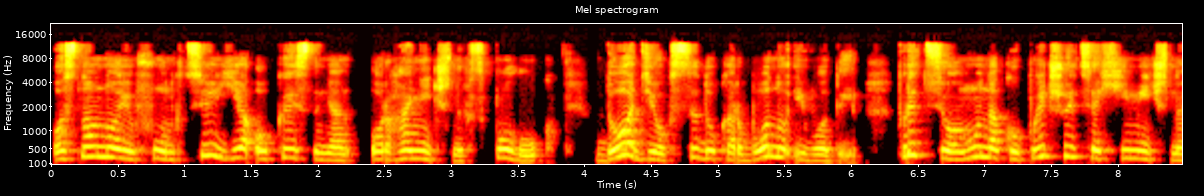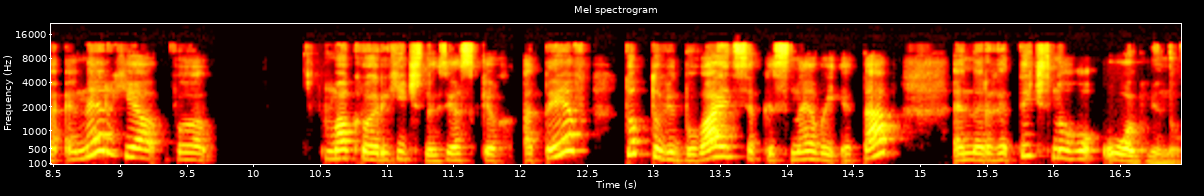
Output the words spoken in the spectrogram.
Основною функцією є окиснення органічних сполук до діоксиду карбону і води. При цьому накопичується хімічна енергія в макроенергічних зв'язках АТФ, тобто відбувається кисневий етап енергетичного обміну.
